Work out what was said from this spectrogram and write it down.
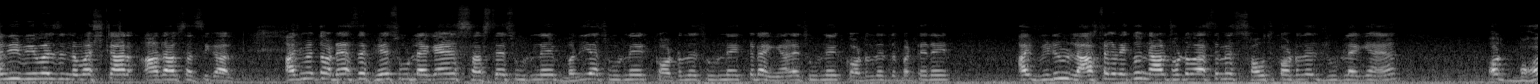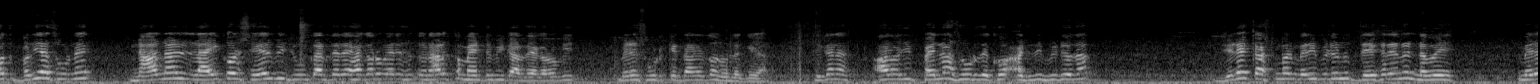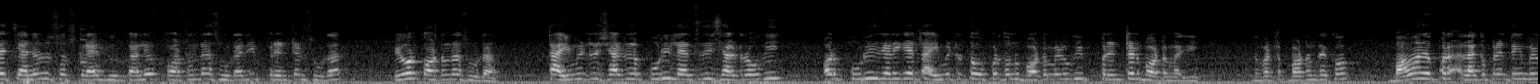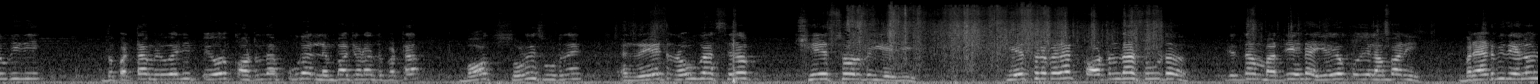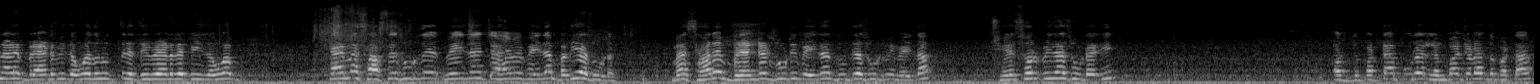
ਹਾਂਜੀ ਵੀਵਰਸ, ਨਮਸਕਾਰ, ਆਦਾਬ, ਸਤਿ ਸ਼੍ਰੀ ਅਕਾਲ। ਅੱਜ ਮੈਂ ਤੁਹਾਡੇ ਵਾਸਤੇ ਫੇਰ ਸੂਟ ਲੈ ਕੇ ਆਇਆ। ਸਸਤੇ ਸੂਟ ਨੇ, ਵਧੀਆ ਸੂਟ ਨੇ ਕਾਟਨ ਦੇ ਸੂਟ ਨੇ, ਕਢਾਈਆਂ ਵਾਲੇ ਸੂਟ ਨੇ ਕਾਟਨ ਦੇ ਦੁਪੱਟੇ ਨੇ। ਅੱਜ ਵੀਡੀਓ ਨੂੰ ਲਾਸਟ ਤੱਕ ਦੇਖੋ। ਨਾਲ ਤੁਹਾਡੇ ਵਾਸਤੇ ਮੈਂ ਸਾਊਥ ਕਾਟਨ ਦੇ ਸੂਟ ਲੈ ਕੇ ਆਇਆ। ਔਰ ਬਹੁਤ ਵਧੀਆ ਸੂਟ ਨੇ। ਨਾਲ ਨਾਲ ਲਾਈਕ ਔਰ ਸ਼ੇਅਰ ਵੀ ਜ਼ਰੂਰ ਕਰਦੇ ਰਿਹਾ ਕਰੋ। ਮੇਰੇ ਨਾਲ ਕਮੈਂਟ ਵੀ ਕਰ ਦਿਆ ਕਰੋ ਵੀ ਮੇਰੇ ਸੂਟ ਕਿੱਦਾਂ ਦੇ ਤੁਹਾਨੂੰ ਲੱਗੇ ਆ। ਠੀਕ ਹੈ ਨਾ? ਆ ਲਓ ਜੀ, ਪਹਿਲਾ ਸੂਟ ਦੇਖੋ ਅੱਜ ਦੀ ਵੀਡੀਓ ਦਾ। ਜਿਹੜੇ ਕਸਟਮਰ ਮੇਰੀ ਵੀਡੀਓ ਨੂੰ ਦੇਖ ਰਹੇ ਨੇ ਨਵੇਂ, ਮੇਰੇ ਚੈਨਲ ਨੂੰ ਸਬਸਕ੍ਰਾਈਬ ਜ਼ਰੂਰ ਕਰ ਲਿਓ। ਕਾਟਨ ਦਾ ਸੂਟ ਆ ਜੀ ਪ੍ਰਿੰਟਡ ਸੂਟ ਆ ਪਿਓਰ ਕਾਟਨ ਦਾ ਸੂਟ ਆ। 2.5 ਮੀਟਰ ਸ਼ਰਟ ਪੂਰੀ ਲੈਂਥ ਦੀ ਸ਼ਰਟ ਰਹੂਗੀ ਔਰ ਪੂਰੀ ਜਿਹੜੀ ਕਿ 2.5 ਮੀਟਰ ਤੋਂ ਉੱਪਰ ਤੁਹਾਨੂੰ ਬਾਟਮ ਮਿਲੂਗੀ ਪ੍ਰਿੰਟਡ ਬਾਟਮ ਹੈ ਜੀ। ਦੁਪੱਟਾ ਬਾਟਮ ਦੇਖੋ, ਬਾਹਾਂ ਦੇ ਉੱਪਰ ਅਲੱਗ ਪ੍ਰਿੰਟਿੰਗ ਮਿਲੂਗੀ ਜੀ। ਦੁਪੱਟਾ ਮਿਲੂਗਾ ਜੀ ਪਿਓਰ ਕਾਟਨ ਦਾ ਪੂਰਾ ਲੰਬਾ ਚੌੜਾ ਦੁਪੱਟਾ। ਬਹੁਤ ਸੋਹਣੇ ਸੂਟ ਨੇ। ਰੇਟ ਰਹੂਗਾ ਸਿਰਫ 600 ਰੁਪਏ ਜੀ। 600 ਰੁਪਏ ਦਾ ਕਾਟਨ ਦਾ ਸੂਟ, ਜਿੱਦਾਂ ਮਰਜ਼ੀ ਹੰਡਾਈ ਜਾਓ ਕੋਈ ਲਾਂਭਾ ਨਹੀਂ। ਬ੍ਰਾਂਡ ਵੀ ਦੇ ਲਓ, ਨਾਲੇ ਬ੍ਰਾਂਡ ਵੀ ਦਊਂਗਾ, ਤੁਹਾਨੂੰ ਤ੍ਰਿਤੀ ਬ੍ਰਾਂਡ ਦੇ ਪੀਸ ਦਊਂਗਾ। ਚਾਹੇ ਮੈਂ ਸਸਤੇ ਸੂਟ ਦੇ ਵੇਚਦਾ, ਚਾਹੇ ਮੈਂ ਵੇਚਦਾ, ਵਧੀਆ ਸੂਟ। ਮੈਂ ਸਾਰੇ ਬ੍ਰਾਂਡਡ ਸੂਟ ਹੀ ਵੇਚਦਾ, ਦੂਜੇ ਸੂਟ ਨਹੀਂ ਵੇਚਦਾ। 600 ਰੁਪਏ ਦਾ ਸੂਟ ਹੈ ਜੀ। ਔਰ ਦੁਪੱਟਾ ਪੂਰਾ ਲੰਬਾ ਚੜਾ ਦੁਪੱਟਾ।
